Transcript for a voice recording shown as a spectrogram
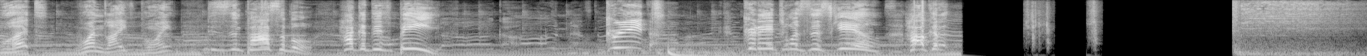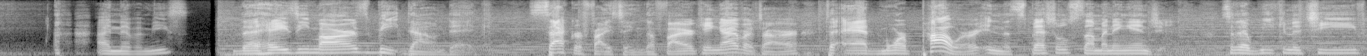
What? One life point? This is impossible. How could this be? Grit! Grit was the skill. How could I? I never miss. The Hazy Mars Beatdown deck, sacrificing the Fire King avatar to add more power in the special summoning engine so that we can achieve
